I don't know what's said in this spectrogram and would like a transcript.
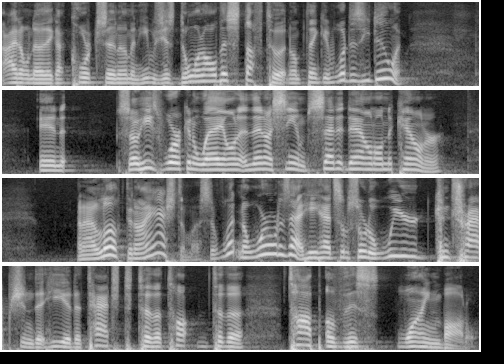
I, I don't know, they got corks in them, and he was just doing all this stuff to it, and I'm thinking, what is he doing? And so he's working away on it, and then I see him set it down on the counter, and I looked and I asked him, I said, What in the world is that? He had some sort of weird contraption that he had attached to the top, to the top of this wine bottle.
